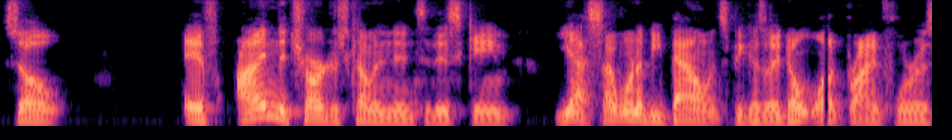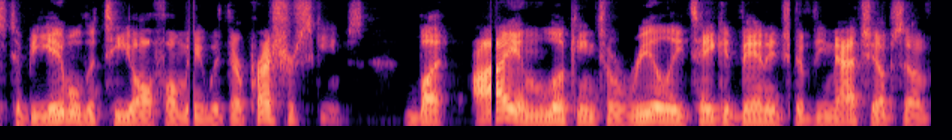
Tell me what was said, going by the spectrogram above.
So if I'm the Chargers coming into this game, yes, I want to be balanced because I don't want Brian Flores to be able to tee off on me with their pressure schemes but I am looking to really take advantage of the matchups of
